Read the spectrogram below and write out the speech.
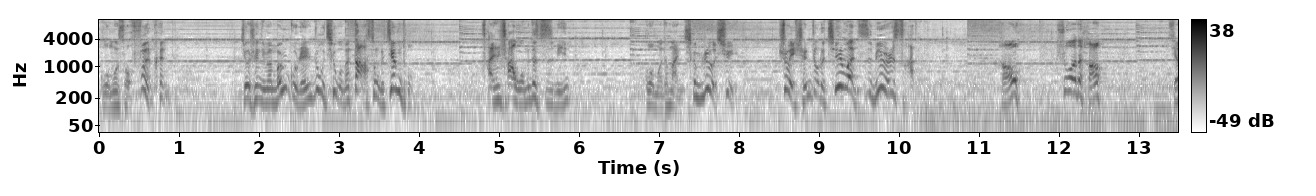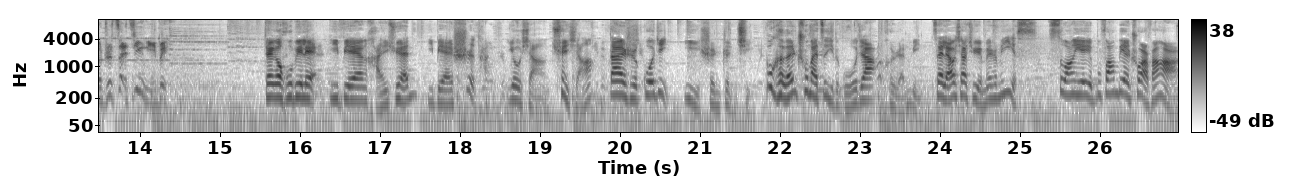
郭某所愤恨的。就是你们蒙古人入侵我们大宋的疆土，残杀我们的子民。郭某的满腔热血，是为神州的千万子民而洒的。好，说得好，小侄再敬你一杯。这个忽必烈一边寒暄，一边试探，又想劝降，但是郭靖一身正气，不可能出卖自己的国家和人民。再聊下去也没什么意思，四王爷也不方便出尔反尔，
